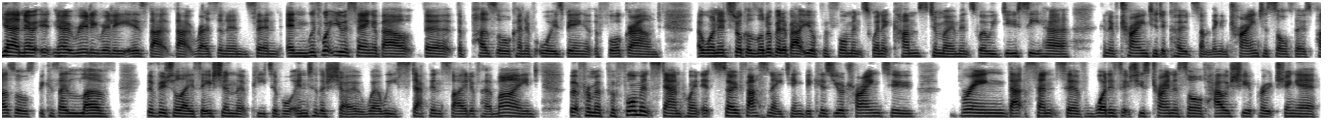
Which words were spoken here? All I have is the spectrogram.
yeah no it no it really really is that that resonance. And and with what you were saying about the the puzzle kind of always being at the foreground i wanted to talk a little bit about your performance when it comes to moments where we do see her kind of trying to decode something and trying to solve those puzzles because i love the visualization that peter brought into the show where we step inside of her mind. But from a performance standpoint it's so fascinating because you're trying to bring that sense of what is it she's trying to solve? How is she approaching it?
